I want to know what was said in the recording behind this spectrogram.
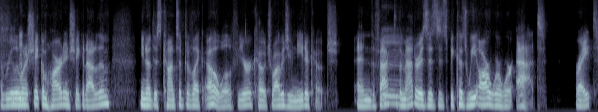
I really want to shake them hard and shake it out of them. You know, this concept of like, oh, well, if you're a coach, why would you need a coach? And the fact mm. of the mm. matter is, is it's because we are where we're at, right?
